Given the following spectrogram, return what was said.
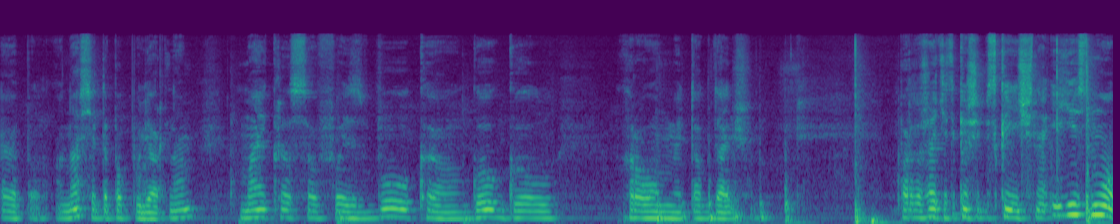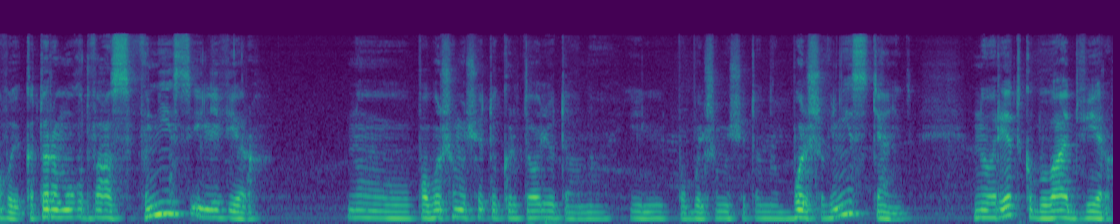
Apple. Она всегда популярна. Microsoft, Facebook, Google, Chrome и так дальше. Продолжать это, конечно, бесконечно. И есть новые, которые могут вас вниз или вверх ну, по большому счету криптовалюта, она, или по большому счету она больше вниз тянет, но редко бывает вверх.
